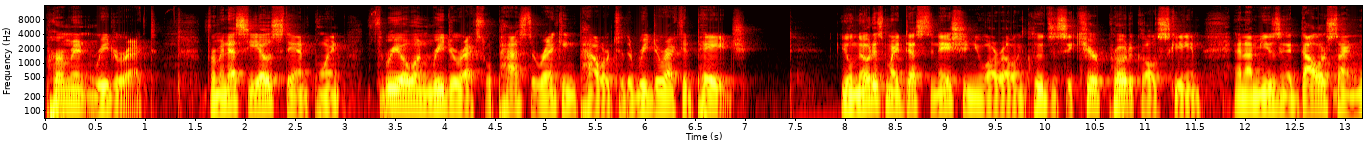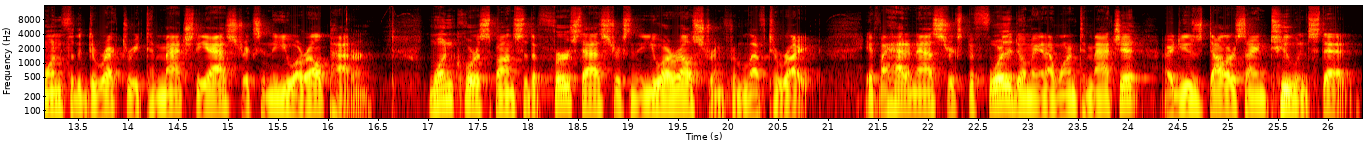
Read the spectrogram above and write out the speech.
permanent redirect. From an SEO standpoint, 301 redirects will pass the ranking power to the redirected page. You'll notice my destination URL includes a secure protocol scheme, and I'm using a dollar sign $1 for the directory to match the asterisks in the URL pattern. 1 corresponds to the first asterisk in the URL string from left to right. If I had an asterisk before the domain I wanted to match it, I'd use dollar sign $2 instead.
